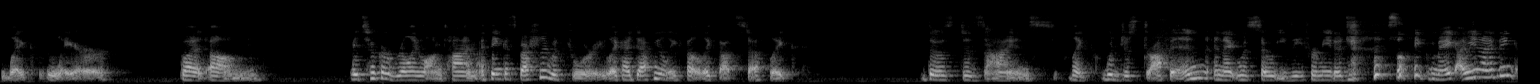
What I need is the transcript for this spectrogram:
like layer. But um it took a really long time. I think especially with jewelry like i definitely felt like that stuff like those designs like would just drop in and it was so easy for me to just like make. I mean i think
